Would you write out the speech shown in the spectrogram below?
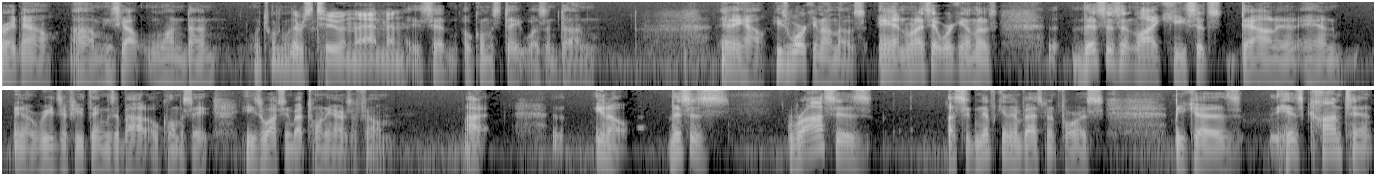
right now. Um, he's got one done. Which one? Was There was two in the admin. He said Oklahoma State wasn't done. Anyhow, he's working on those. And when I say working on those, this isn't like he sits down and, and you know reads a few things about Oklahoma State. He's watching about 20 hours of film. I, you know, this is Ross is a significant investment for us because his content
